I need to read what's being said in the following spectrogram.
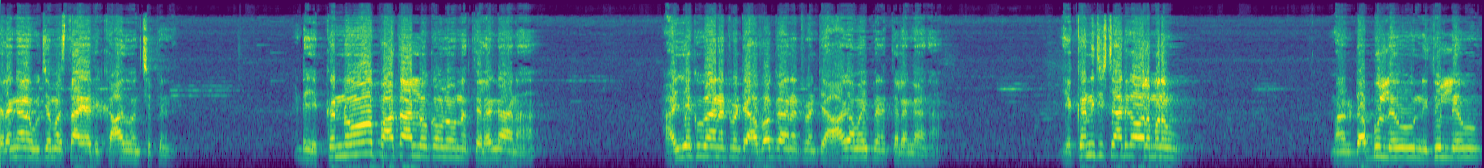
తెలంగాణ ఉద్యమ స్థాయి అది కాదు అని చెప్పాను అంటే ఎక్కడో పాతాళలోకంలో ఉన్న తెలంగాణ అయ్యకుగానటువంటి అవ్వగానటువంటి ఆగమైపోయిన తెలంగాణ ఎక్కడి నుంచి స్టార్ట్ కావాలి మనం? మనకు డబ్బులు లేవు నిధులు లేవు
